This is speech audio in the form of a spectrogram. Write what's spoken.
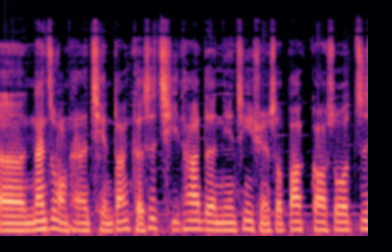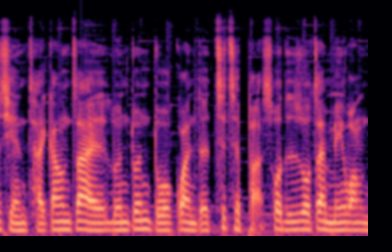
呃男子网坛的前端，可是其他的年轻选手，包括说之前才刚在伦敦夺冠的 Tsitsipas，或者是说在美网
